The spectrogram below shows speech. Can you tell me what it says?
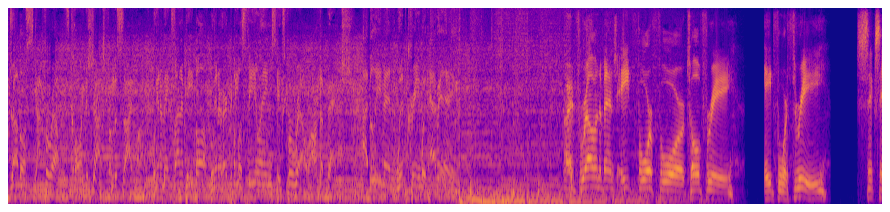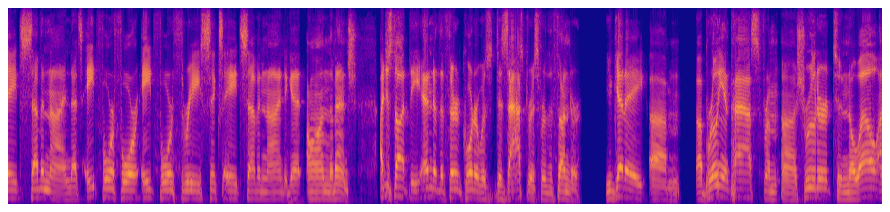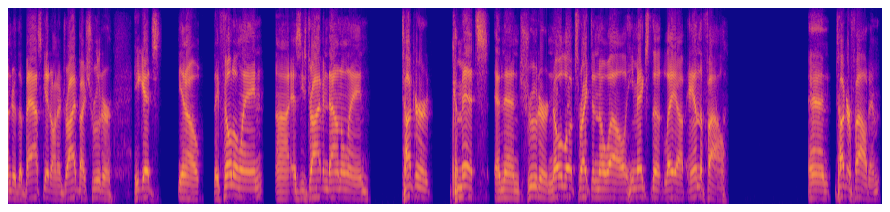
Trouble. Scott Ferrall is calling the shots from the sideline. We're gonna make fun of people. We're gonna hurt people's feelings. It's Ferrall on the bench. I believe in whipped cream with everything. All right, Ferrall on the bench, 844, toll free, 843 6879. That's 844 843 6879 to get on the bench. I just thought the end of the third quarter was disastrous for the Thunder. You get a um, a brilliant pass from uh, Schroeder to Noel under the basket on a drive by Schroeder. He gets, you know, they fill the lane uh, as he's driving down the lane. Tucker commits, and then Schroeder no looks right to Noel. He makes the layup and the foul. And Tucker fouled him.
